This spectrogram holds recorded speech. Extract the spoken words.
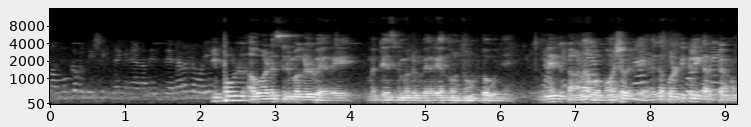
മമ്മൂക്ക പ്രതീക്ഷിക്കുന്നത് എങ്ങനെയാണ്? അത് ജനറൽ ഓഡിയൻസ് ഇപ്പോൾ അവാർഡ് സിനിമകൾ വേറെ മറ്റേ സിനിമകൾ വേറെ എന്നൊന്നും ഉണ്ടോ കുഞ്ഞെ? അങ്ങനെയൊക്കെ കാണാമോ മോശമല്ലേ? അതൊക്കെ പൊളിറ്റിക്കലി കറക്റ്റ് ആണോ?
